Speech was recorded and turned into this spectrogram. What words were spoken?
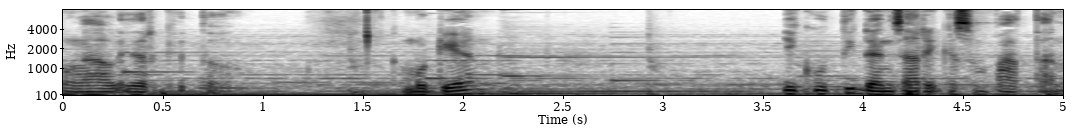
mengalir gitu. Kemudian ikuti dan cari kesempatan.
